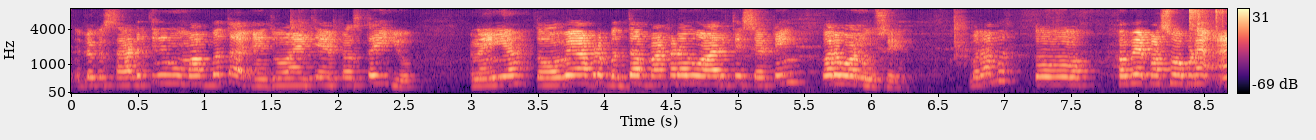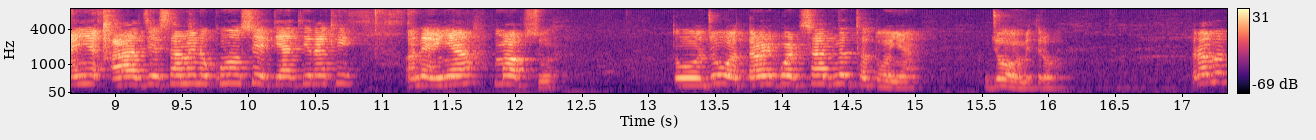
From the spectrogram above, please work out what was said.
એટલે કે સાડત્રીસનું માપ બતાવે. જો અહીંથી ટચ થઈ ગયું. અને અહીંયા, તો હવે આપણે બધા પાકડાનું આ રીતે સેટિંગ કરવાનું છે. બરાબર? તો હવે પાછું આપણે અહીંયા આ જે સામેનો ખૂણો છે ત્યાંથી રાખી અને અહીંયા માપશું. તો જુઓ ત્રણ પોઈન્ટ સાત નથી થતું અહીંયા. જુઓ મિત્રો. બરાબર?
